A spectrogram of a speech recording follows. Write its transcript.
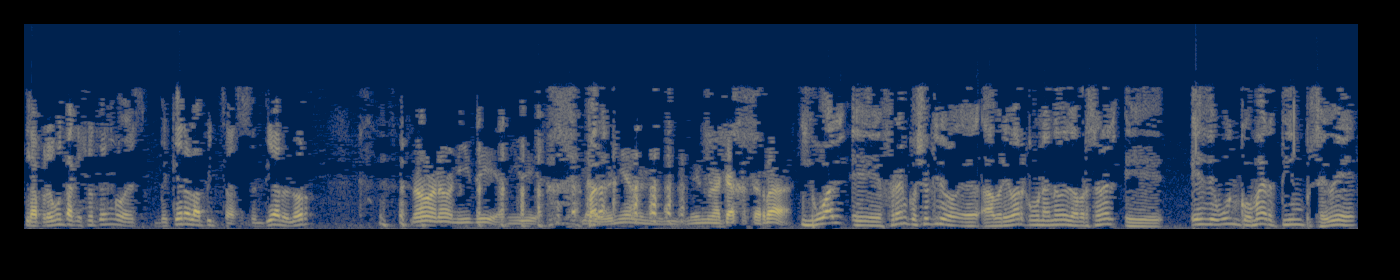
la pregunta que yo tengo es, ¿de qué era la pizza? ¿Se sentía el olor? No, no, ni idea, ni idea. Para- venían en, en una caja cerrada. Igual, eh, Franco, yo quiero eh, abrevar con una anécdota personal. eh, es de buen comer, Tim, se ve,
